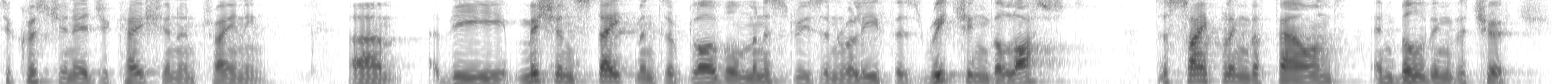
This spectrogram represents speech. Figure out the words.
to Christian education and training. Um, the mission statement of Global Ministries and Relief is reaching the lost, discipling the found, and building the church.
